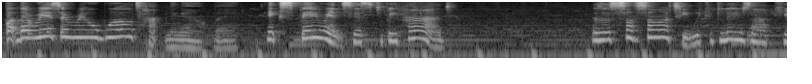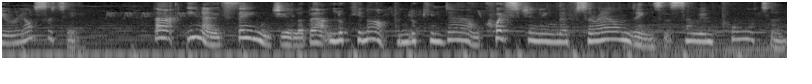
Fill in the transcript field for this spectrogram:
but there is a real world happening out there, experiences to be had. As a society, we could lose our curiosity. That, you know, thing, Jill, about looking up and looking down, questioning the surroundings that's so important.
